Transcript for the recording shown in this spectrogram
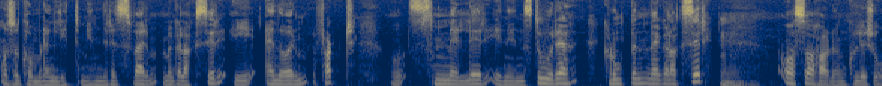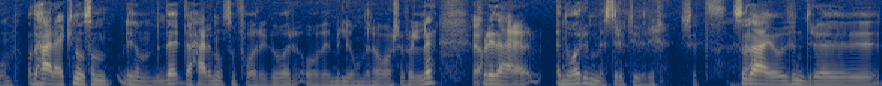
Og så kommer det en litt mindre sverm med galakser i enorm fart og smeller inn i den store klumpen med galakser. Mm. Og så har du en kollisjon. Og det her er ikke noe som liksom, det, det her er noe som foregår over millioner av år, selvfølgelig. Ja. Fordi det er enorme strukturer. Shit. Så det er jo 100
